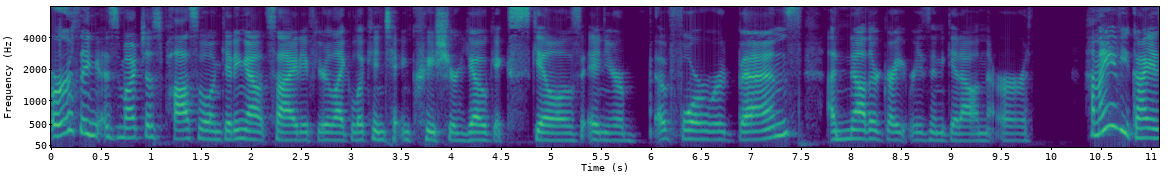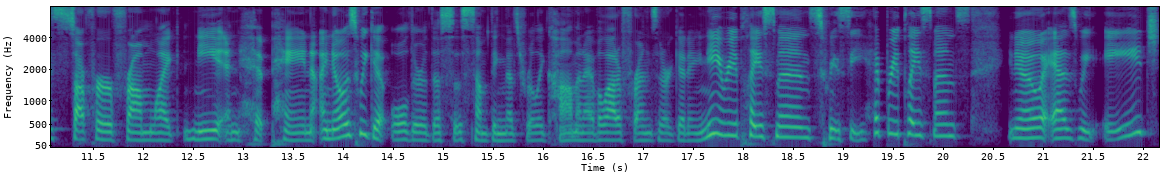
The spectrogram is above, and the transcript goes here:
earthing as much as possible and getting outside if you're like looking to increase your yogic skills and your uh, forward bends, another great reason to get out in the earth. How many of you guys suffer from like knee and hip pain? I know as we get older, this is something that's really common. I have a lot of friends that are getting knee replacements. We see hip replacements, you know, as we age.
